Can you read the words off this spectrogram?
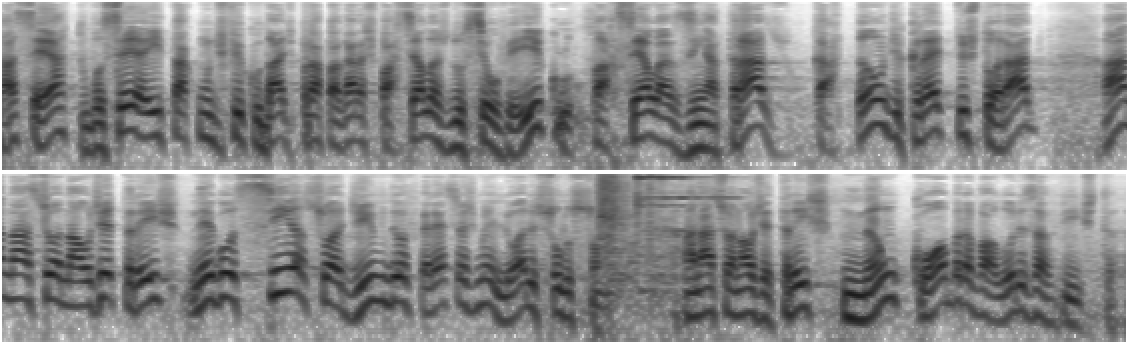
Tá certo. Você aí está com dificuldade para pagar as parcelas do seu veículo, parcelas em atraso, cartão de crédito estourado? A Nacional G3 negocia a sua dívida e oferece as melhores soluções. A Nacional G3 não cobra valores à vista.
